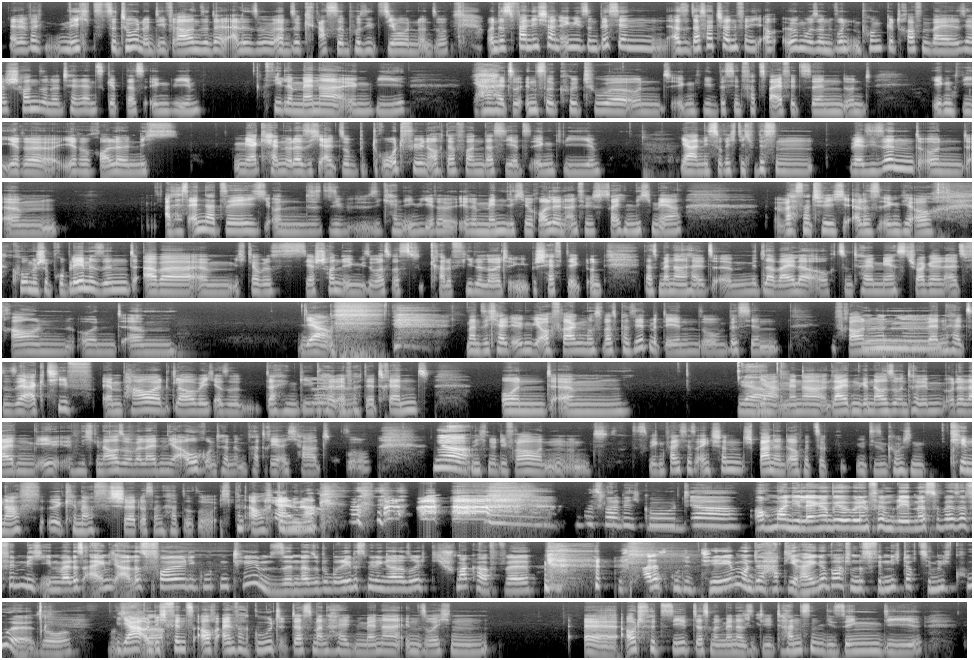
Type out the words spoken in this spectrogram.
hat einfach nichts zu tun und die Frauen sind halt alle so, haben so krasse Positionen und so. Und das fand ich schon irgendwie so ein bisschen, also das hat schon, finde ich, auch irgendwo so einen wunden Punkt getroffen, weil es ja schon so eine Tendenz gibt, dass irgendwie viele Männer irgendwie, ja, halt so Inselkultur und irgendwie ein bisschen verzweifelt sind und irgendwie ihre, ihre Rolle nicht mehr kennen oder sich halt so bedroht fühlen auch davon, dass sie jetzt irgendwie ja nicht so richtig wissen, wer sie sind und ähm, alles ändert sich und sie, sie kennen irgendwie ihre, ihre männliche Rolle in Anführungszeichen nicht mehr. Was natürlich alles irgendwie auch komische Probleme sind, aber ähm, ich glaube, das ist ja schon irgendwie sowas, was gerade viele Leute irgendwie beschäftigt und dass Männer halt ähm, mittlerweile auch zum Teil mehr strugglen als Frauen und ähm, ja, man sich halt irgendwie auch fragen muss, was passiert mit denen so ein bisschen. Frauen Mhm. werden halt so sehr aktiv empowered, glaube ich. Also dahin geht halt Mhm. einfach der Trend. Und ähm, ja. ja. Männer leiden genauso unter dem, oder leiden eh, nicht genauso, aber leiden ja auch unter einem Patriarchat. So. Ja. Nicht nur die Frauen. Und deswegen fand ich das eigentlich schon spannend, auch mit so mit diesem komischen Kenaff-Shirt, äh, was man hatte. So, ich bin auch Kenaff. genug. Das fand ich gut, ja. Auch mal, je länger wir über den Film reden, desto besser finde ich ihn, weil das eigentlich alles voll die guten Themen sind. Also du redest mir den gerade so richtig schmackhaft, weil das sind alles gute Themen und er hat die reingebracht und das finde ich doch ziemlich cool. So. Ja, und ich finde es auch einfach gut, dass man halt Männer in solchen äh, Outfits sieht, dass man Männer sieht, die tanzen, die singen, die.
